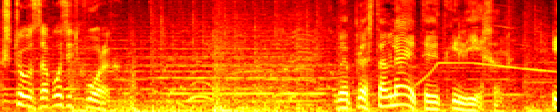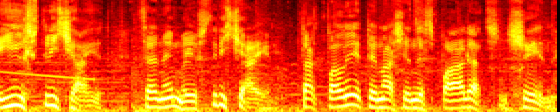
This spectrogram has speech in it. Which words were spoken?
що завозять хворих. Ви представляєте, відки їхали? І їх зустрічають. Це не ми зустрічаємо. Так палити наші не спалять шини.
